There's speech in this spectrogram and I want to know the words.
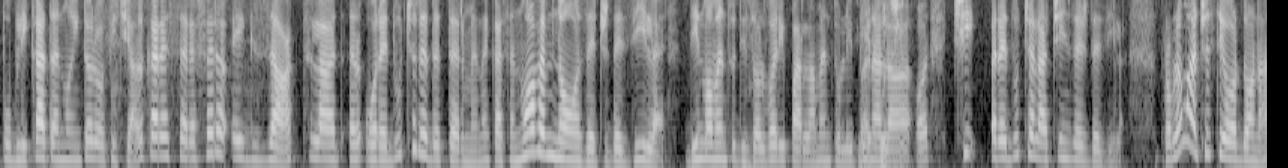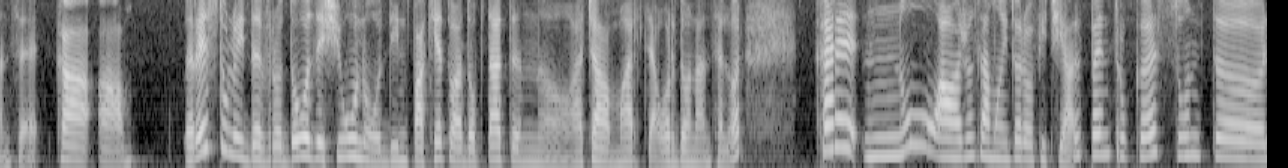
publicată în monitorul oficial care se referă exact la o reducere de termene ca să nu avem 90 de zile din momentul dizolvării Parlamentului până la ori, ci reduce la 50 de zile. Problema acestei ordonanțe ca a restului de vreo 21 din pachetul adoptat în uh, acea marțe a ordonanțelor, care nu au ajuns la monitor oficial pentru că sunt uh,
